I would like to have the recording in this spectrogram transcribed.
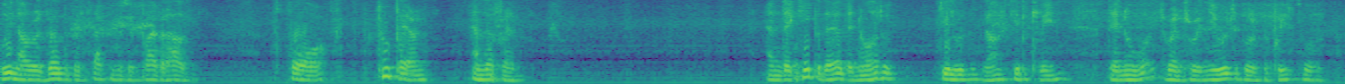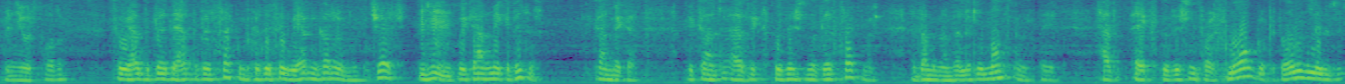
We now reserve the Blessed Sacrament in private houses for two parents and their friends. And they keep it there, they know how to deal with it, they know how to keep it clean, they know what, when to renew it, to go to the priest who will renew it for them. So we have the, they have the Blessed Sacrament because they say we haven't got it in the church. Mhm. We can't make a visit. We can't make a, we can't have exposition of the Blessed Sacrament. And some of them are little monsters. They have exposition for a small group. It's always limited.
